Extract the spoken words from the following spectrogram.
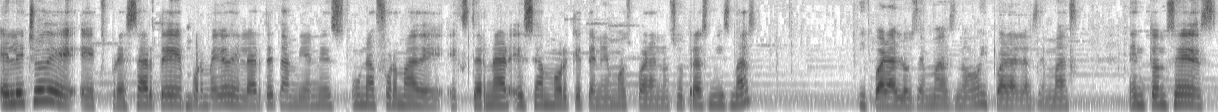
el hecho de expresarte por medio del arte también es una forma de externar ese amor que tenemos para nosotras mismas y para los demás, ¿no? Y para las demás. Entonces,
